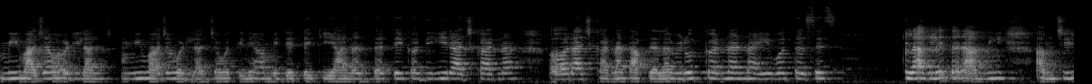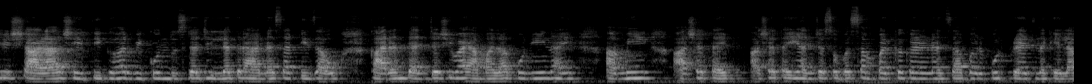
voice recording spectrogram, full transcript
मी माझ्या वडिलां मी माझ्या वडिलांच्या वतीने हमी देते की यानंतर ते कधीही राजकारणात राजकारणात आपल्याला विरोध करणार नाही व तसेच लागले तर आम्ही आमची शाळा शेती घर विकून दुसऱ्या जिल्ह्यात राहण्यासाठी जाऊ. कारण त्यांच्याशिवाय आम्हाला कोणीही नाही. आम्ही आशाताई आशाताई यांच्यासोबत संपर्क करण्याचा भरपूर प्रयत्न केला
